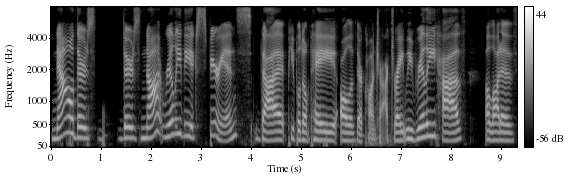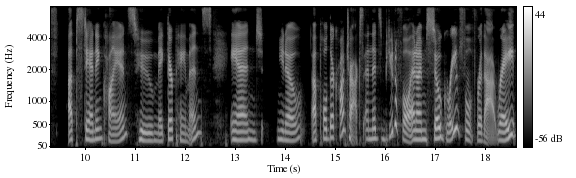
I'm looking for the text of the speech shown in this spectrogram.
Now there's there's not really the experience that people don't pay all of their contract, right? We really have a lot of upstanding clients who make their payments and you know uphold their contracts and it's beautiful and i'm so grateful for that right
